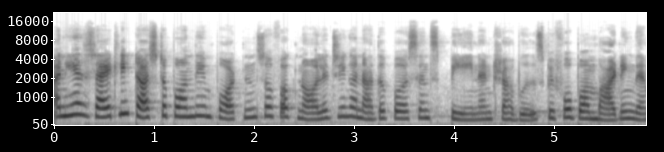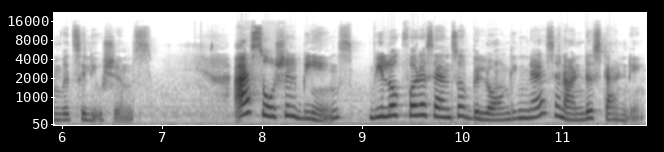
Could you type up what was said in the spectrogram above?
And he has rightly touched upon the importance of acknowledging another person's pain and troubles before bombarding them with solutions. As social beings, we look for a sense of belongingness and understanding.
